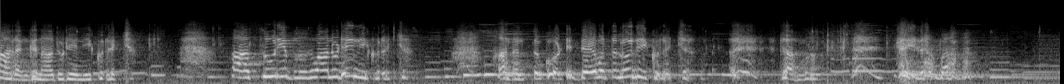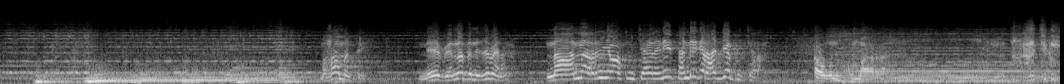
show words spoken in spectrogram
ఆ రంగనాథుడే నీకు రక్ష. ఆ సూర్య భగవానుడే నీకు రక్ష. అనంత కోటి దేవతలు నీకు రక్ష. రామ శ్రీరామ. మహామంత్రి నే విన్నది నిజమేనా? నా అన్న అరణ్యవాసం చేయాలని తండ్రికి ఆజ్ఞాపించారా? అవును కుమారా ఎంత రాజకం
